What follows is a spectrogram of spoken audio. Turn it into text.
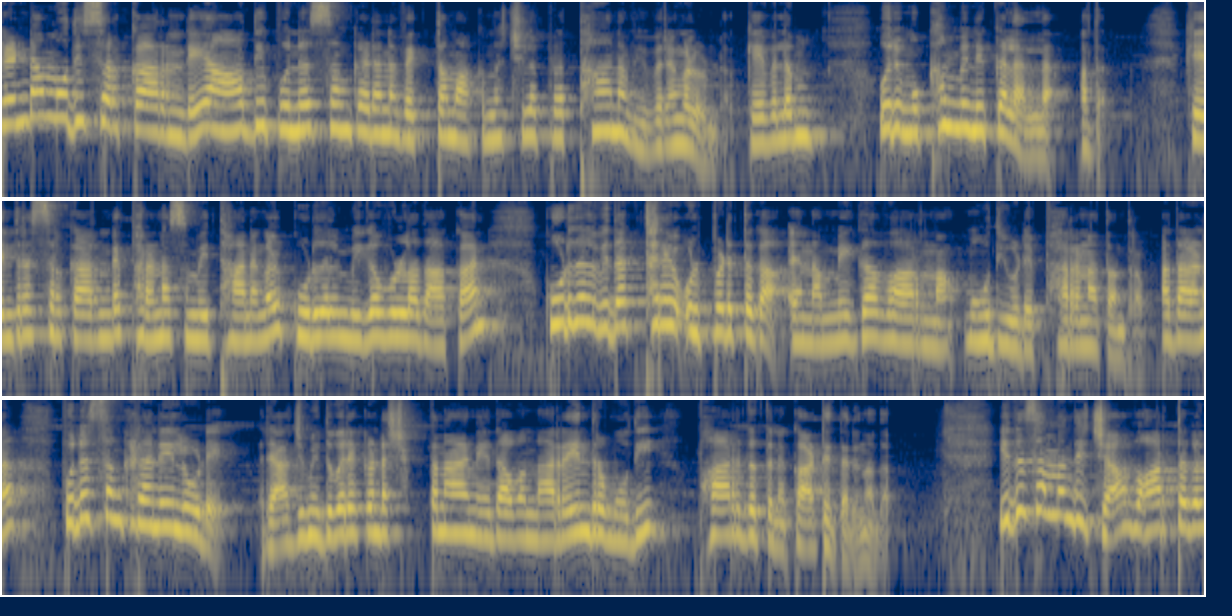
രണ്ടാം മോദി സർക്കാരിന്റെ ആദ്യ പുനഃസംഘടന വ്യക്തമാക്കുന്ന ചില പ്രധാന വിവരങ്ങളുണ്ട്. കേവലം ഒരു മുഖം മിനുക്കലല്ല അത്. കേന്ദ്ര സർക്കാരിന്റെ ഭരണ സംവിധാനങ്ങൾ കൂടുതൽ മികവുള്ളതാക്കാൻ കൂടുതൽ വിദഗ്ധരെ ഉൾപ്പെടുത്തുക എന്ന മികവാർന്ന മോദിയുടെ ഭരണതന്ത്രം. അതാണ് പുനഃസംഘടനയിലൂടെ രാജ്യം ഇതുവരെ കണ്ട ശക്തനായ നേതാവ് നരേന്ദ്രമോദി ഭാരതത്തിന് കാട്ടിത്തരുന്നത്. ഇത് സംബന്ധിച്ച വാർത്തകൾ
